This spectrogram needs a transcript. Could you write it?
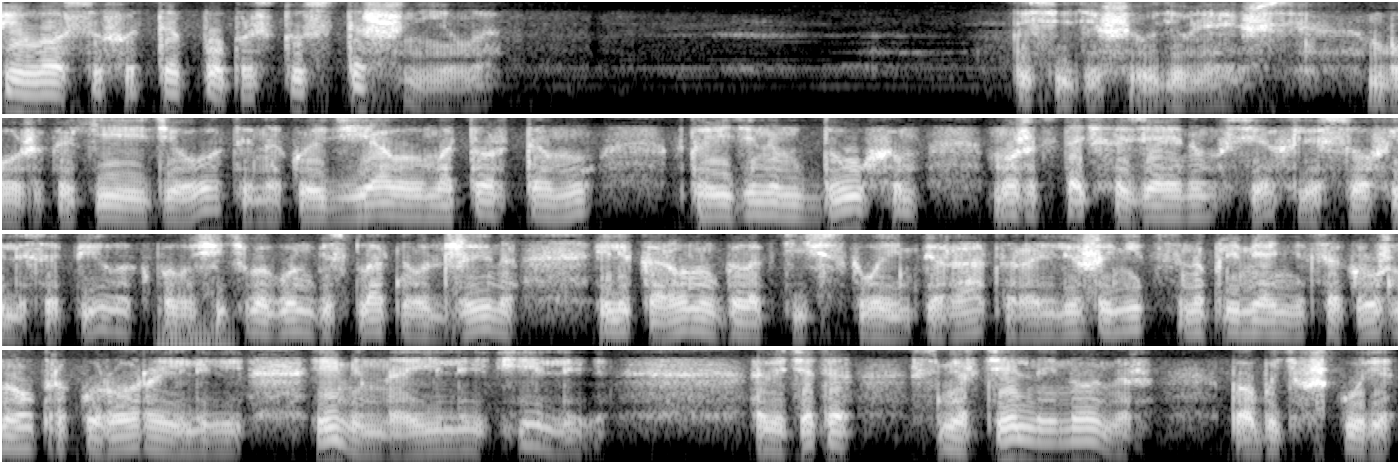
философа-то попросту стошнило. Ты сидишь и удивляешься. Боже, какие идиоты, на кой дьявол мотор тому, кто единым духом может стать хозяином всех лесов и лесопилок, получить вагон бесплатного джина или корону галактического императора, или жениться на племяннице окружного прокурора, или именно, или, или... А ведь это смертельный номер, побыть в шкуре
